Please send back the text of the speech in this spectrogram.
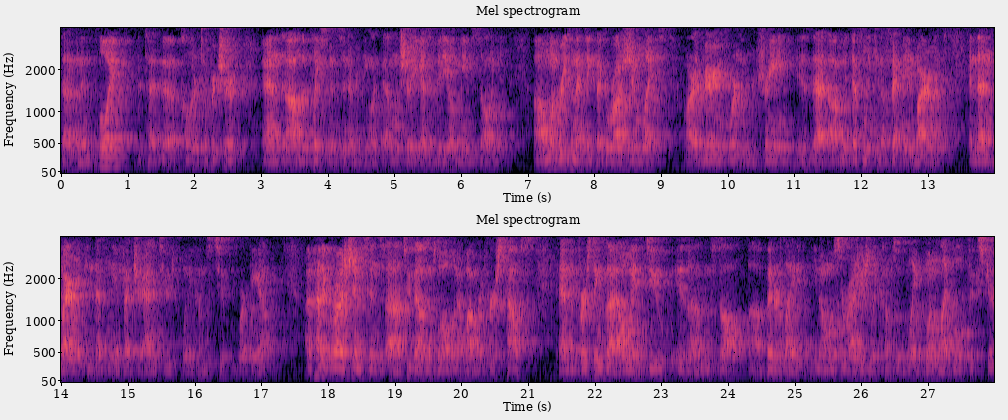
that I'm going to employ, the, type, the color temperature, and um, the placements and everything like that. I'm going to show you guys a video of me installing it. Um, one reason I think that Garage Gym lights are very important in your training is that um, it definitely can affect the environment, and that environment can definitely affect your attitude when it comes to working out. I've had a garage gym since uh, 2012 when I bought my first house. And the first things I always do is um, install uh, better lighting. You know, most garage usually comes with like one light bulb fixture,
